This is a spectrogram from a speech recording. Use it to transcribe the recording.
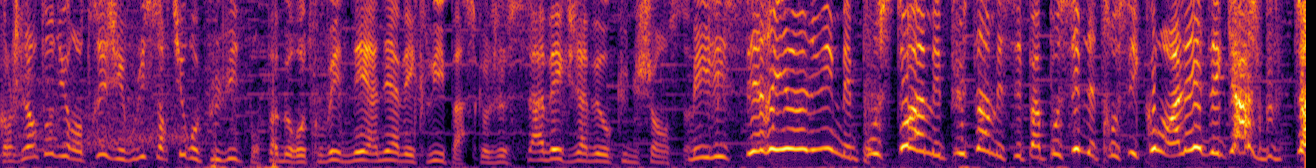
Quand je l'ai entendu rentrer, j'ai voulu sortir au plus vite pour pas me retrouver nez à nez avec lui, parce que je savais que j'avais aucune chance. Mais il est sérieux lui? Mais pousse-toi Mais putain, mais c'est pas possible d'être aussi con. Allez, dégage, putain!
